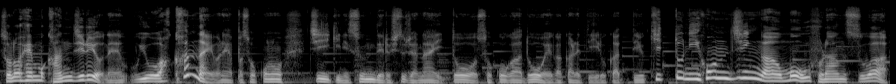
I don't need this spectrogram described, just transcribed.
その辺も感じるよね。分かんないよね。やっぱそこの地域に住んでる人じゃないとそこがどう描かれているかっていう。きっと日本人が思うフランスは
